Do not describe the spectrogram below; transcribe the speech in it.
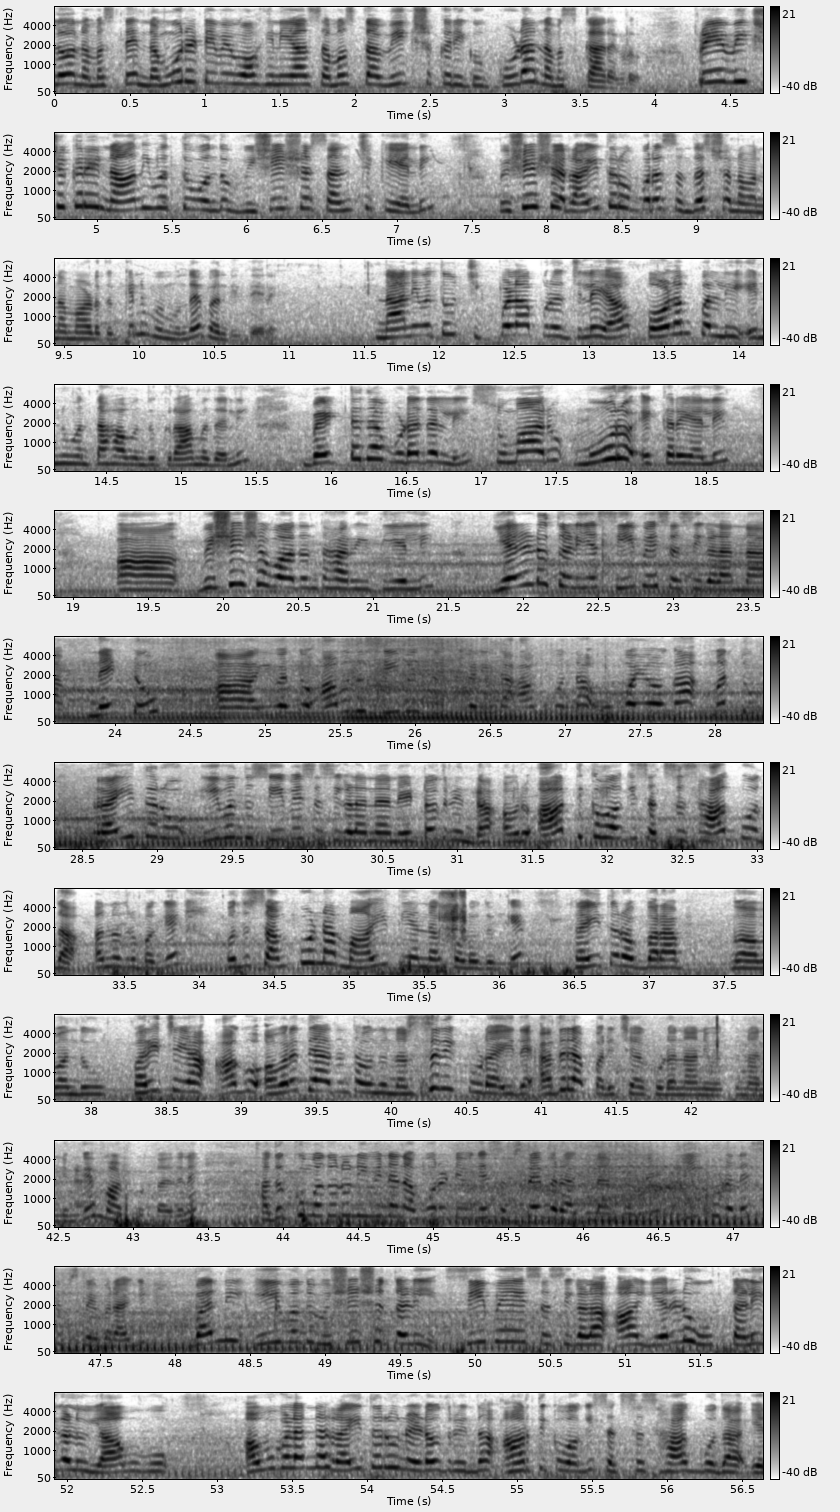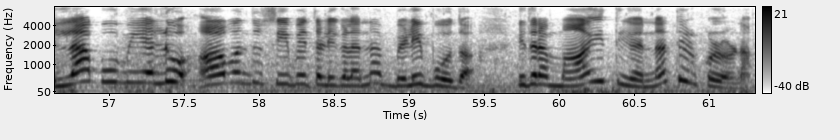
Hello, ನಮಸ್ತೆ. ನಮ್ಮೂರ TV ವಾಹಿನಿಯ ಸಮಸ್ತ ವೀಕ್ಷಕರಿಗೂ ಕೂಡ ನಮಸ್ಕಾರಗಳು. ಪ್ರಿಯ ವೀಕ್ಷಕರೇ, ನಾನಿವತ್ತು ಒಂದು ವಿಶೇಷ ಸಂಚಿಕೆಯಲ್ಲಿ ವಿಶೇಷ ರೈತರೊಬ್ಬರ ಸಂದರ್ಶನವನ್ನು ಮಾಡೋದಕ್ಕೆ ನಿಮ್ಮ ಮುಂದೆ ಬಂದಿದ್ದೇನೆ. ನಾನಿವತ್ತು ಚಿಕ್ಕಬಳ್ಳಾಪುರ ಜಿಲ್ಲೆಯ ಪೋಳಂಪಲ್ಲಿ ಎನ್ನುವಂತಹ ಒಂದು ಗ್ರಾಮದಲ್ಲಿ ಬೆಟ್ಟದ ಬುಡದಲ್ಲಿ ಸುಮಾರು ಮೂರು ಎಕರೆಯಲ್ಲಿ ವಿಶೇಷವಾದಂತಹ ರೀತಿಯಲ್ಲಿ ಎರಡು ತಳಿಯ ಸೀಬೆ ಸಸಿಗಳನ್ನು ನೆಟ್ಟು ಇವತ್ತು ಆ ಒಂದು ಸೀಬೆ ಸಸಿಗಳಿಂದ ಆಗುವಂತಹ ಉಪಯೋಗ ಮತ್ತು ರೈತರು ಈ ಒಂದು ಸೀಬೆ ಸಸಿಗಳನ್ನು ನೆಟ್ಟೋದ್ರಿಂದ ಅವರು ಆರ್ಥಿಕವಾಗಿ ಸಕ್ಸಸ್ ಆಗ್ಬೋದಾ ಅನ್ನೋದ್ರ ಬಗ್ಗೆ ಒಂದು ಸಂಪೂರ್ಣ ಮಾಹಿತಿಯನ್ನು ಕೊಡೋದಕ್ಕೆ ರೈತರೊಬ್ಬರ ಒಂದು ಪರಿಚಯ ಹಾಗೂ ಅವರದ್ದೇ ಆದಂಥ ಒಂದು ನರ್ಸರಿ ಕೂಡ ಇದೆ. ಅದರ ಪರಿಚಯ ಕೂಡ ನಾನು ಇವತ್ತು ನಾನು ನಿಮಗೆ ಮಾಡಿಕೊಡ್ತಾ ಇದ್ದೇನೆ. ಅದಕ್ಕೂ ಮೊದಲು ನೀವಿನ್ನ ನಮ್ಮೂರ ಟಿವಿಗೆ ಸಬ್ಸ್ಕ್ರೈಬರ್ ಆಗಿಲ್ಲ ಅಂತಂದರೆ ಈ ಕೂಡಲೇ ಸಬ್ಸ್ಕ್ರೈಬರ್ ಆಗಿ ಬನ್ನಿ. ಈ ಒಂದು ವಿಶೇಷ ತಳಿ, ಸೀಬೆ ಸಸಿಗಳ ಆ ಎರಡು ತಳಿಗಳು ಯಾವುವು? ಅವುಗಳನ್ನು ರೈತರು ನೆಡೋದ್ರಿಂದ ಆರ್ಥಿಕವಾಗಿ ಸಕ್ಸಸ್ ಆಗ್ಬೋದಾ? ಎಲ್ಲ ಭೂಮಿಯಲ್ಲೂ ಆ ಒಂದು ಸೀಬೆ ತಳಿಗಳನ್ನು ಬೆಳಿಬೋದಾ? ಇದರ ಮಾಹಿತಿಯನ್ನು ತಿಳ್ಕೊಳ್ಳೋಣ.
